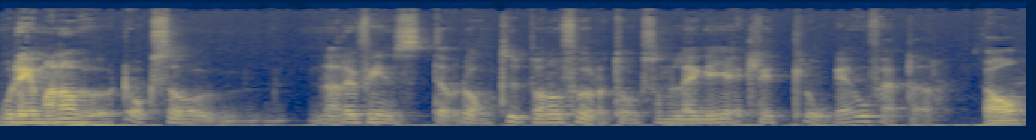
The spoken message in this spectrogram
Och det man har hört också när det finns de, de typerna av företag som lägger jäkligt låga offerter. Ja,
